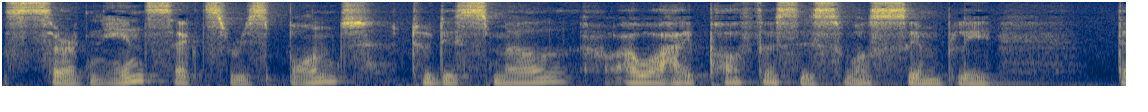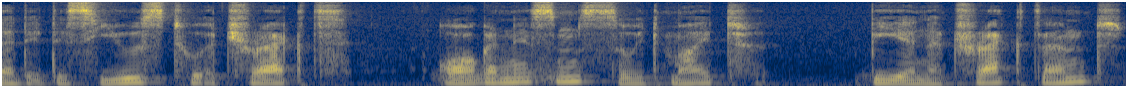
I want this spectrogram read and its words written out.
certain insects respond to this smell. Our hypothesis was simply that it is used to attract organisms, so it might be an attractant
